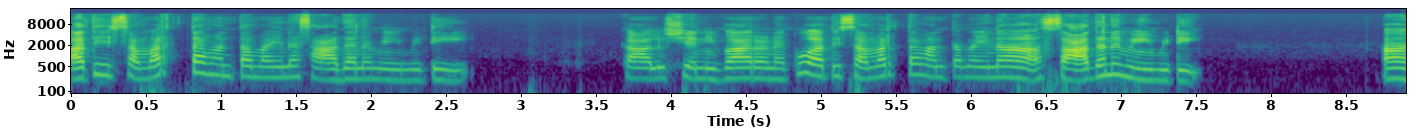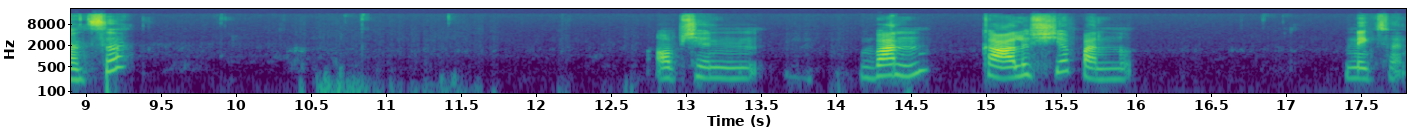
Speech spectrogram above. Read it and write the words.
అతి సమర్థవంతమైన సాధనం ఏమిటి? కాలుష్య నివారణకు అతి సమర్థవంతమైన సాధనం ఏమిటి? ఆన్సర్? ఆప్షన్ వన్ కాలుష్య పన్ను. నెక్స్ట్ వన్.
